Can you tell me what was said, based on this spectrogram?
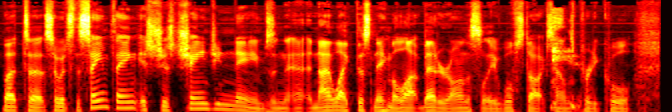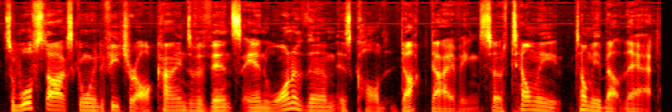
but uh, so it's the same thing. It's just changing names, and and I like this name a lot better. Honestly, Wolfstock sounds pretty cool. So Wolfstock's going to feature all kinds of events, and one of them is called dock diving. So tell me tell me about that.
